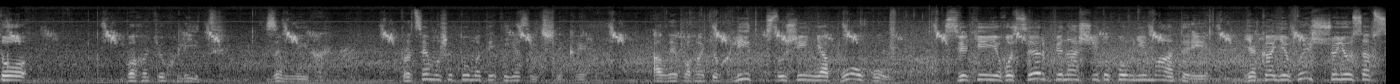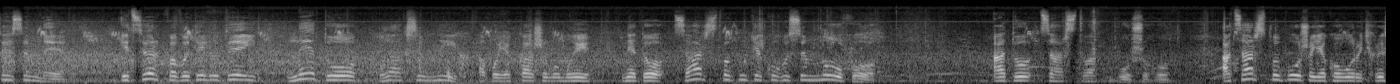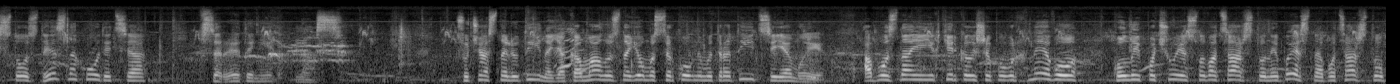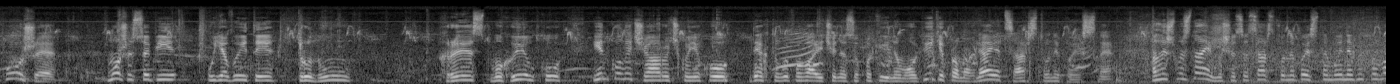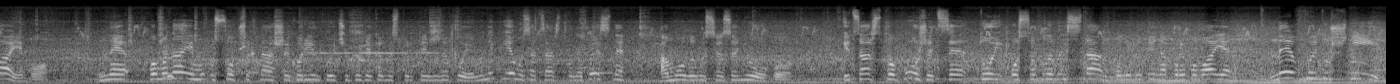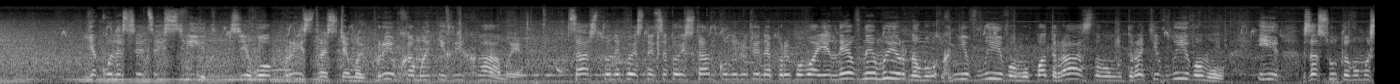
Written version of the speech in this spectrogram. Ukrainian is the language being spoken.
до багатьох літ земних. Про це можуть думати і язичники. Але багатьох літ служіння Богу, святій Його церкві, нашій духовній матері, яка є вищою за все земне. І церква веде людей не до благ земних, або, як кажемо ми, не до царства будь-якого земного, а до царства Божого. А царство Боже, як говорить Христос, де знаходиться? Всередині нас. Сучасна людина, яка мало знайома з церковними традиціями, або знає їх тільки лише поверхнево, коли почує слова Царство Небесне або Царство Боже, може собі уявити труну, хрест, могилку, інколи чарочку, яку дехто випиваючи на супокійному обіді, промовляє Царство Небесне. Але ж ми знаємо, що це Царство Небесне ми не випиваємо, не поминаємо усопших наших горілкою чи будь-якими спиртними напоями, не п'ємо за Царство Небесне, а молимося за нього. І Царство Боже це той особливий стан, коли людина перебуває не в видушні, яку несе цей світ з його пристрастями, примхами і гріхами. Царство Небесне це той стан, коли людина перебуває не в немирному, гнівливому, подразливому, дратівливому і засутливому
